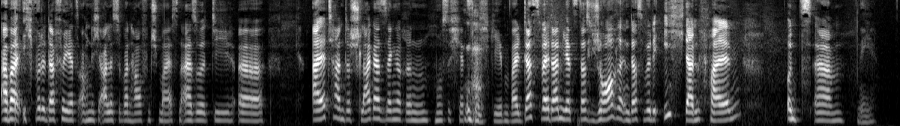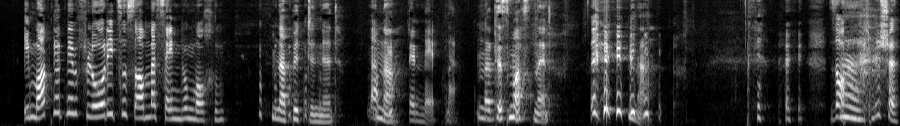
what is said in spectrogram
Aber ich würde dafür jetzt auch nicht alles über den Haufen schmeißen. Also die äh, alternde Schlagersängerin muss ich jetzt nicht geben, weil das wäre dann jetzt das Genre, in das würde ich dann fallen. Und ähm, nee. Ich mag nicht mit dem Flori zusammen eine Sendung machen. Na, bitte nicht. Na, Na, bitte nicht. Na. na das machst du nicht. Na. So, ich mische.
